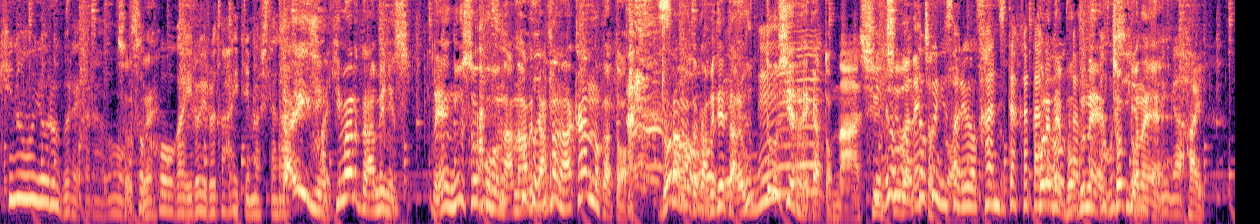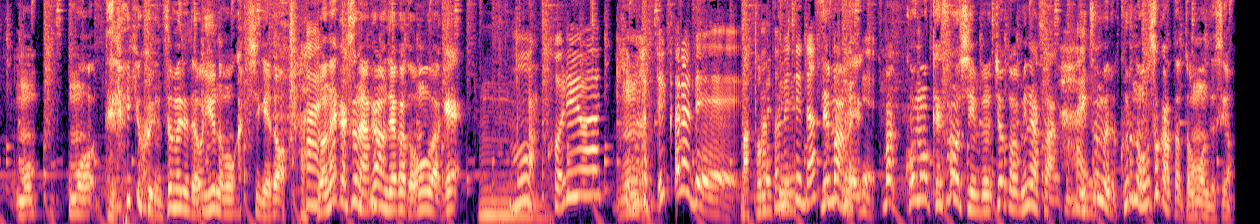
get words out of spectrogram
昨日夜ぐらいからのそうですね。速報がいろいろと入っていましたが、大臣決まるために、ね、ニュース速報のあれ出さなあかんのかと。ドラマとか見てたら鬱陶しいやないかと、まあ集中はねは特にそれを感じた方が多かったかもしれませんが、はいもうもうテレビ局に詰めてて言うのもおかしいけど、はい。どないかせなあかんのじゃかと思うわけ。もうこれは決まってからで、まとめて出すで。まあね、まあ、この今朝の新聞ちょっと皆さん、はい。い、つもより来るの遅かったと思うんですよ。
